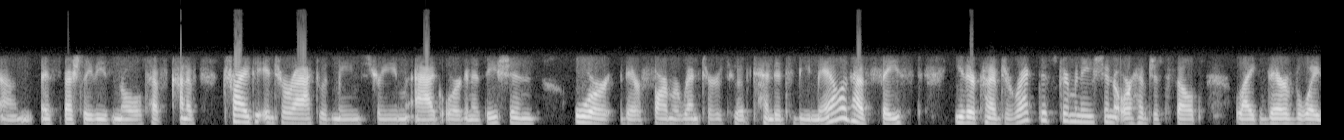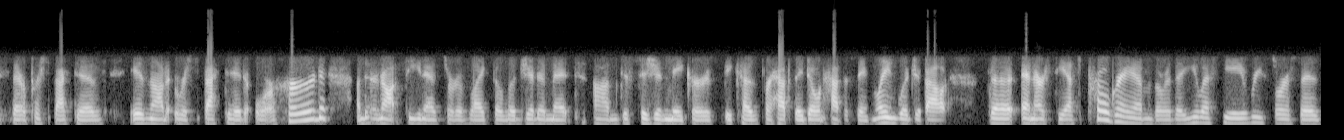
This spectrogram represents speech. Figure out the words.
um, especially these NOLs, have kind of tried to interact with mainstream ag organizations or their farmer renters who have tended to be male and have faced either kind of direct discrimination or have just felt like their voice, their perspective is not respected or heard. And they're not seen as sort of like the legitimate um, decision makers because perhaps they don't have the same language about the NRCS programs or the USDA resources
